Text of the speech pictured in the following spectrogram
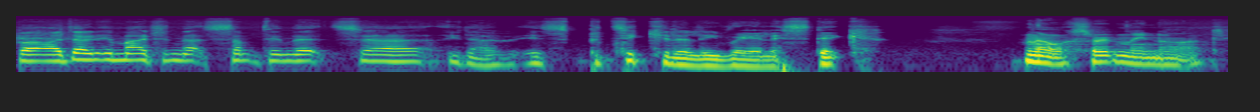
but I don't imagine that's something that uh, you know is particularly realistic. no, certainly not.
